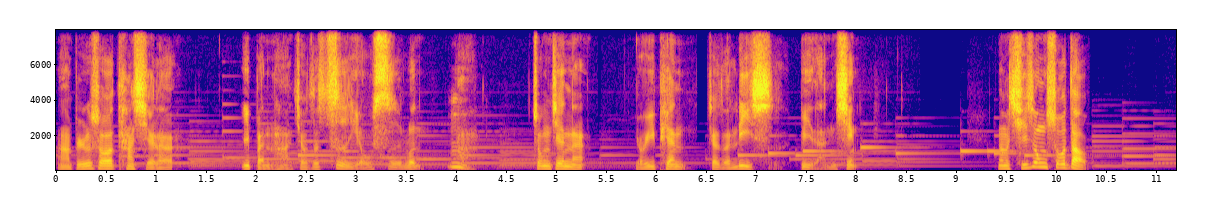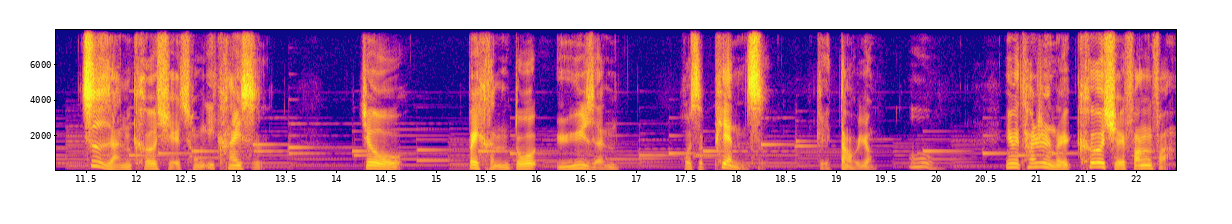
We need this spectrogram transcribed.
啊，比如说他写了一本哈、啊、叫做《自由式论》啊，中间呢有一篇叫做《历史必然性》。那么其中说到，自然科学从一开始就被很多愚人或是骗子给盗用哦，因为他认为科学方法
